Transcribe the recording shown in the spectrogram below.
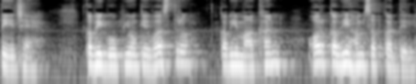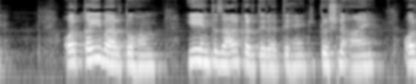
तेज हैं। कभी गोपियों के वस्त्र, कभी माखन और कभी हम सब का दिल। और कई बार तो हम ये इंतज़ार करते रहते हैं कि कृष्ण आए और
